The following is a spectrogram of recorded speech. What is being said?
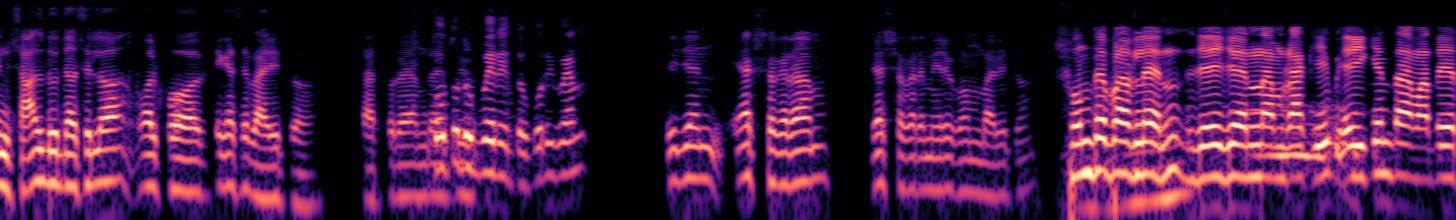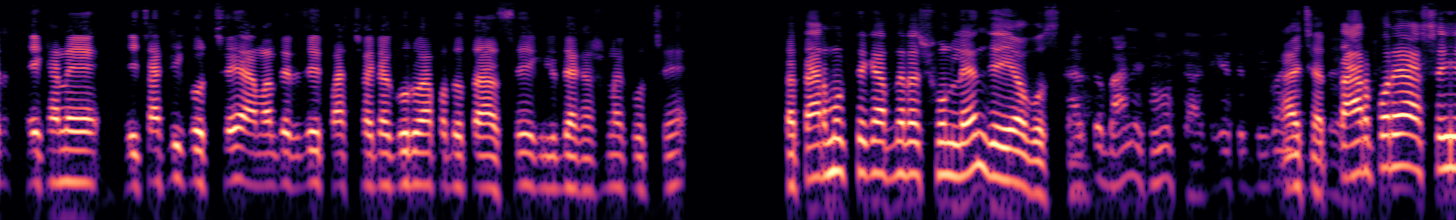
দিন শাল দুধ আছিল অল্প ঠিক আছে বাইরে তো তারপরে আমরা কতটুকু বেরিত পরিমাণ? এই যে একশো গ্রাম দেড়শো গ্রাম এরকম বাড়ি তো শুনতে পারলেন যে এই যে নাম রাকিব এই কিন্তু আমাদের এখানে এই চাকরি করছে। আমাদের যে পাঁচ ছয়টা গরু আপাতত আছে এগুলি দেখাশোনা করছে। তা তার মুখ থেকে আপনারা শুনলেন যে এই অবস্থা। তো বানে সমস্যা ঠিক আছে আচ্ছা তারপরে আসি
